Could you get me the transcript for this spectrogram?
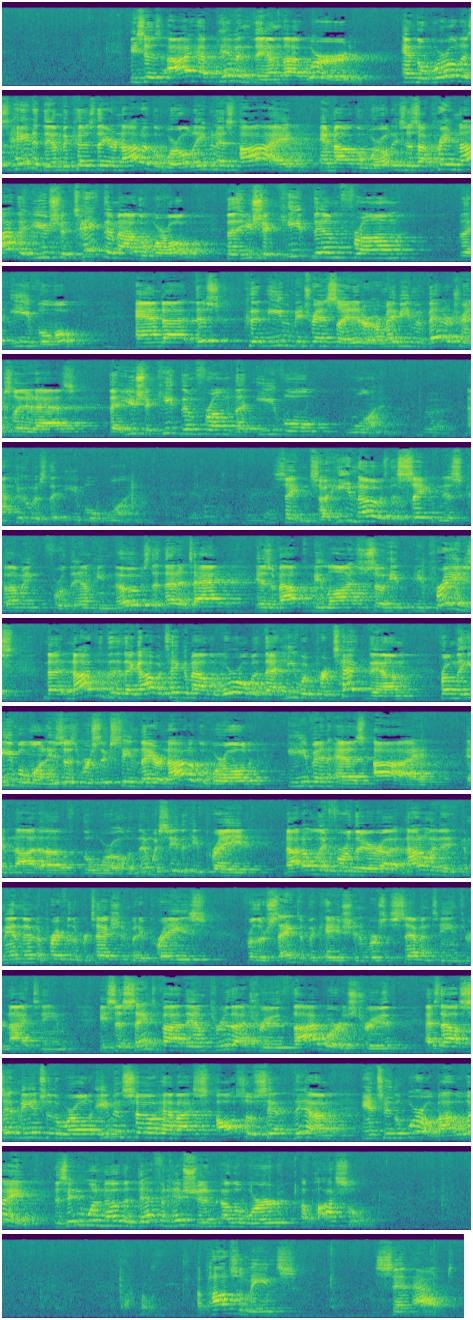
He says, I have given them thy word, and the world has hated them because they are not of the world, even as I am not of the world. He says, I pray not that you should take them out of the world, but that you should keep them from the evil. And uh, this could even be translated, or, maybe even better translated as, that you should keep them from the evil one. Now, who is the evil one? Satan. So he knows that Satan is coming for them. He knows that that attack is about to be launched. So he, he prays that not that, that God would take them out of the world, but that he would protect them from the evil one. He says verse 16, They are not of the world, even as I am not of the world. And then we see that he prayed not only for their, uh, not only did he commend them and pray for their protection, but he prays for their sanctification in verses 17 through 19. He says, Sanctify them through thy truth, thy word is truth. As thou sent me into the world, even so have I also sent them into the world. By the way, does anyone know the definition of the word apostle? Apostle means sent out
